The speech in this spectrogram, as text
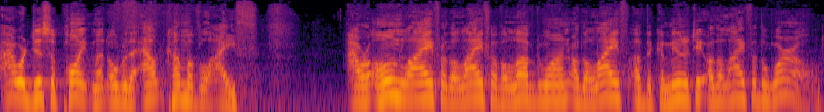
our disappointment over the outcome of life, our own life, or the life of a loved one, or the life of the community, or the life of the world.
